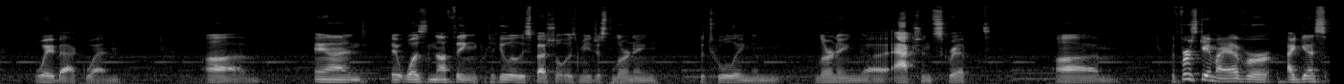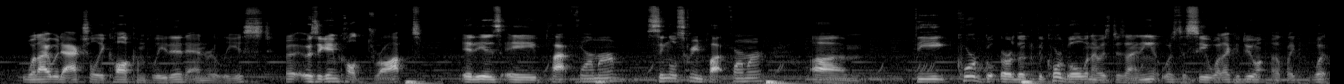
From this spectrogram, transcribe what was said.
way back when, um, and it was nothing particularly special. It was me just learning the tooling and learning uh, ActionScript. Um, the first game I ever, I guess, what I would actually call completed and released. It was a game called Dropped. It is a platformer, single screen platformer. Um, the core go- or the, the core goal when I was designing it was to see what I could do, uh, like what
